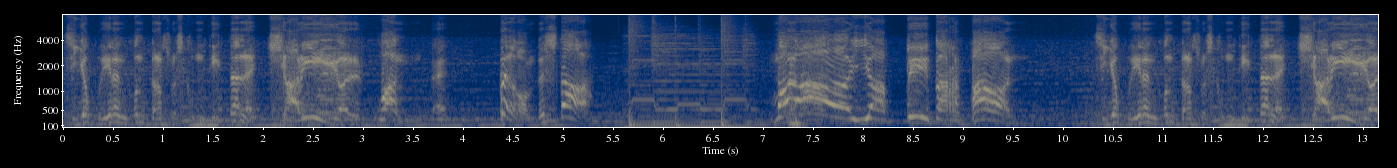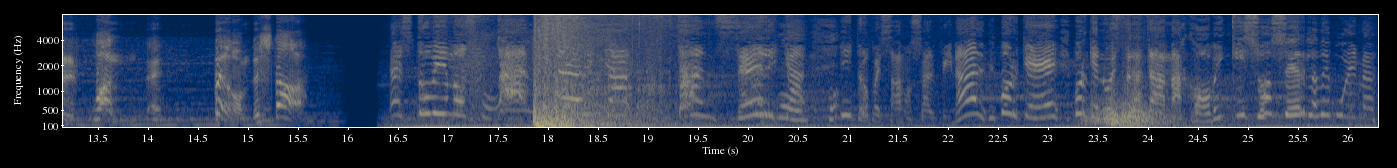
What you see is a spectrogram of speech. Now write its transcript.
Si yo pudiera encontrar su escondite, le echaría el guante. ¿Pero dónde está? ¡Malaya, Peter Pan! Si yo pudiera encontrar su escondite, le echaría el guante. ¿Pero dónde está? Estuvimos tan cerca, tan cerca. Y tropezamos al final. ¿Por qué? Porque nuestra dama joven quiso hacerla de buena.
